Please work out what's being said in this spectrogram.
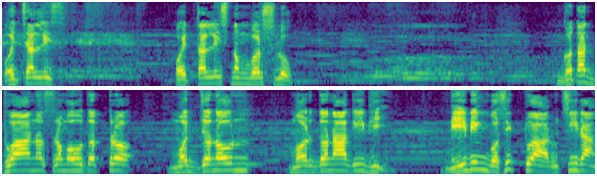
পঁয়তাল্লিশ পঁয়তাল্লিশ নম্বর শ্লোক। গতাধ্বান শ্রমৌ তত্র মজ্জনৌন মর্দনাদিভি, নিবিং বসিত্বা রুচিরাং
